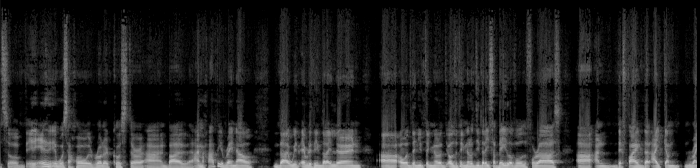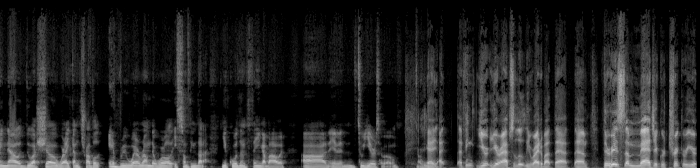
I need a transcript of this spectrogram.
so it, it was a whole roller coaster, and but I'm happy right now that with everything that I learned, uh, all the new technology, all the technology that is available for us, uh, and the fact that I can right now do a show where I can travel everywhere around the world is something that you couldn't think about uh, two years ago. Yeah, I, I, think you're you're absolutely right about that. Um, there is some magic or trickery, or,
